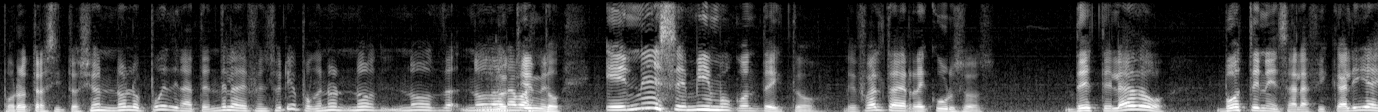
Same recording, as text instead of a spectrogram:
por otra situación, no lo pueden atender la defensoría porque no, no, no, no dan abasto. En ese mismo contexto de falta de recursos de este lado, vos tenés a la Fiscalía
